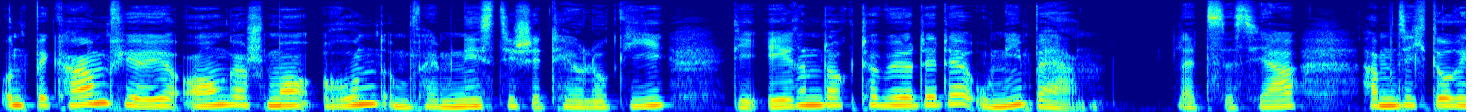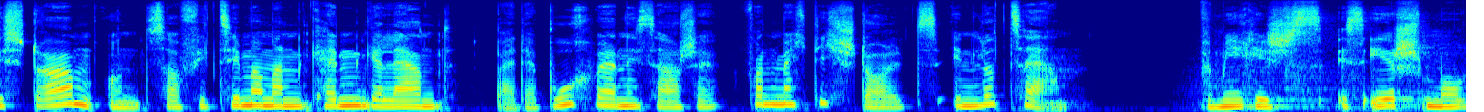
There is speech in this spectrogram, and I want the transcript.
und bekam für ihr Engagement rund um feministische Theologie die Ehrendoktorwürde der Uni Bern. Letztes Jahr haben sich Doris Strahm und Sophie Zimmermann kennengelernt bei der Buchvernissage von Mächtig Stolz in Luzern. Für mich war es das erste Mal,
